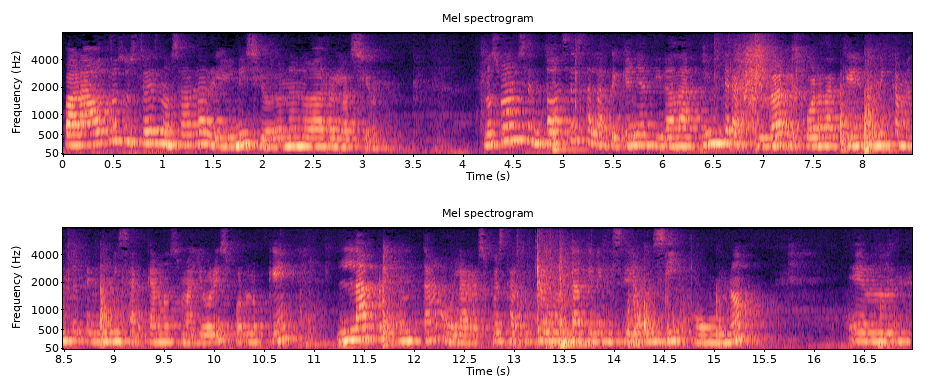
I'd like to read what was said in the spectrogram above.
Para otros de ustedes nos habla del inicio de una nueva relación. Nos vamos entonces a la pequeña tirada interactiva. Recuerda que únicamente tengo mis arcanos mayores, por lo que la pregunta o la respuesta a tu pregunta tiene que ser un sí o un no. Em,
